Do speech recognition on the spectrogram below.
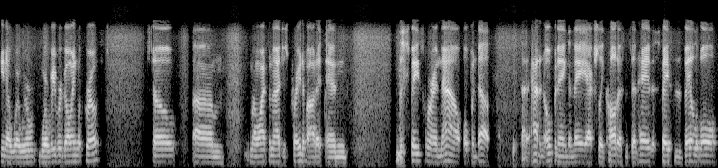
you know, where we were where we were going with growth. So um, my wife and I just prayed about it, and the space we're in now opened up, uh, had an opening, and they actually called us and said, "Hey, the space is available.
